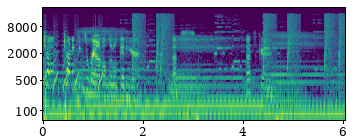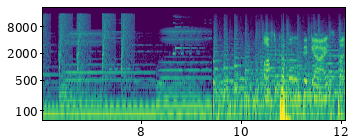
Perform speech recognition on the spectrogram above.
Turn, turning things around a little bit here. That's that's good. Lost a couple good guys, but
